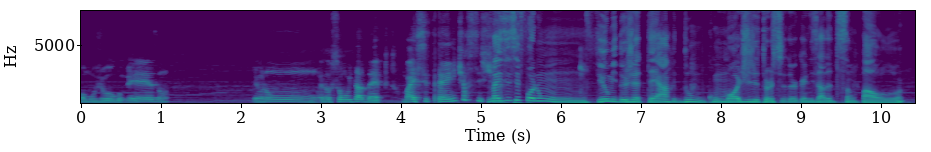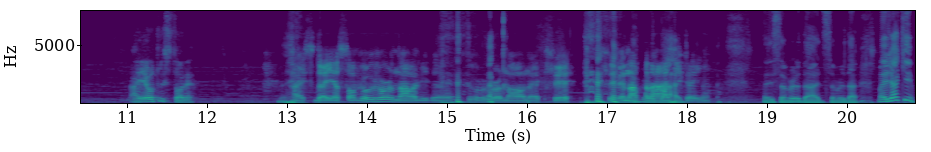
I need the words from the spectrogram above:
como jogo mesmo. Eu não. Eu não sou muito adepto. Mas se tem, a gente assiste. Mas né? e se for um filme do GTA do- com mod de torcida organizada de São Paulo? Aí é outra história. Ah, isso daí é só ver o jornal ali, né? o jornal, né? Que você, você vê na É prática aí. Isso é verdade, isso é verdade. Mas já que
